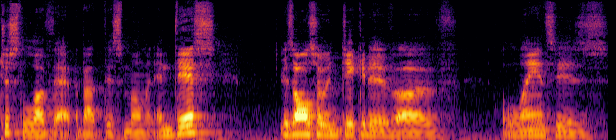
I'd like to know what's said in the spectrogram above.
just love that about this moment. And this is also indicative of Lance's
